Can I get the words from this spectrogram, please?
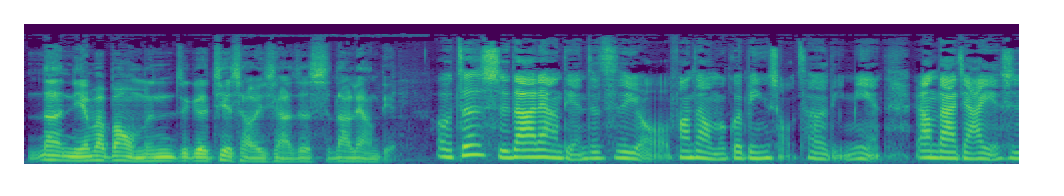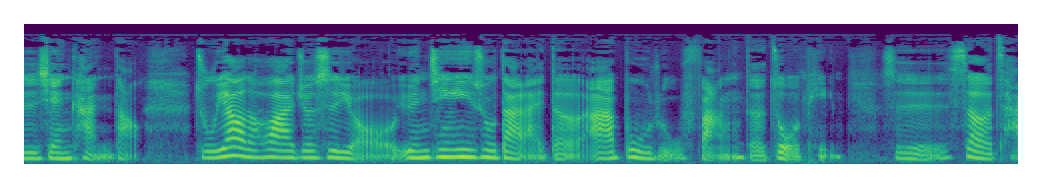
那你要不要帮我们这个介绍一下这十大亮点？哦，这十大亮点这次有放在我们贵宾手册里面，让大家也是先看到。主要的话就是有云青艺术带来的阿布乳房的作品，是色彩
